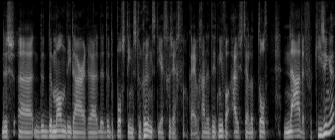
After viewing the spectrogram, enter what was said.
Dus uh, de, de man die daar uh, de, de, de postdienst runt, die heeft gezegd van oké, okay, we gaan dit in ieder geval uitstellen tot na de verkiezingen.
